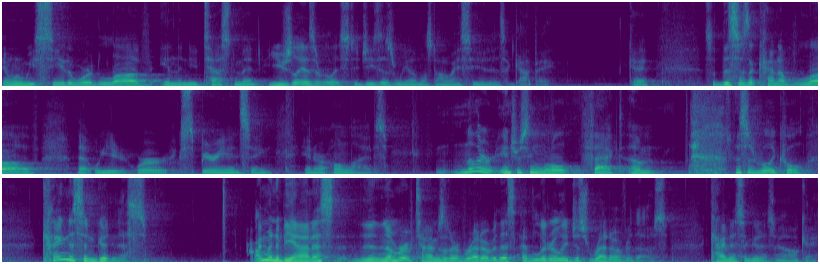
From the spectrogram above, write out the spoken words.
And when we see the word love in the New Testament, usually as it relates to Jesus, we almost always see it as agape. Okay? So this is a kind of love that we, we're experiencing in our own lives. Another interesting little fact um, this is really cool kindness and goodness. I'm going to be honest, the number of times that I've read over this, I've literally just read over those. Kindness and goodness. Oh, okay,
